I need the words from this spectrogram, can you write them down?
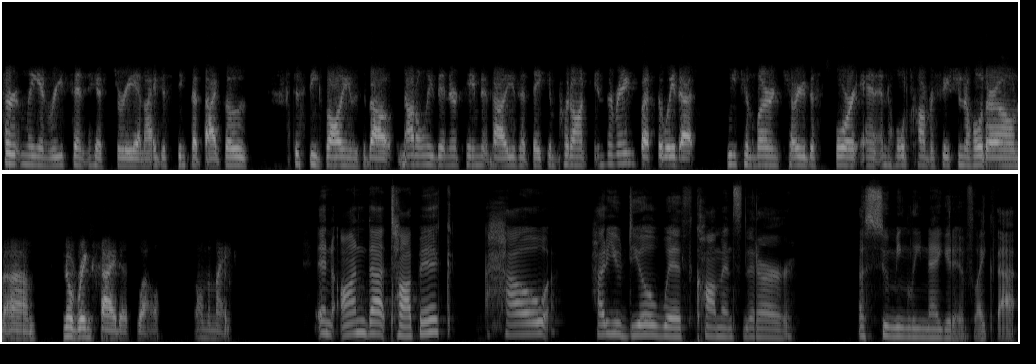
certainly in recent history. And I just think that that goes to speak volumes about not only the entertainment value that they can put on in the ring, but the way that we can learn, carry the sport and, and hold conversation and hold our own, um, you know, ringside as well on the mic. And on that topic, how how do you deal with comments that are assumingly negative like that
